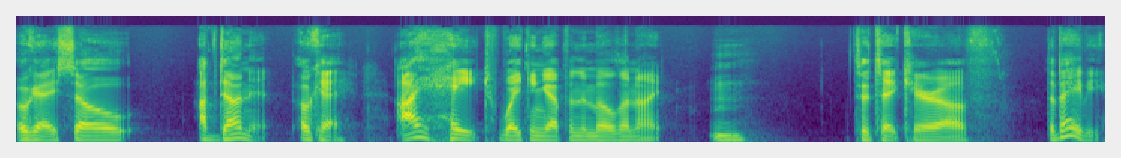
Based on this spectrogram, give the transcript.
Okay, so I've done it. Okay. I hate waking up in the middle of the night Mm. to take care of the baby.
